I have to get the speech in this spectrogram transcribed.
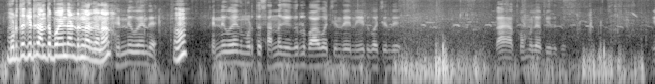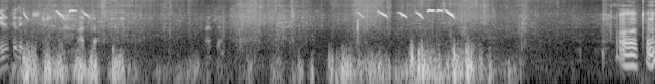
ముడత గిడత అంత పోయింది అంటున్నారు కదా? తెన్ని పోయింది? తెన్ని పోయింది ముడత సన్నగా ఎగురులు బాగా వచ్చింది నీట్గా వచ్చింది. కా కొమ్ములేపు ఇదికి ఇదుకుది అట్లా. అట్లా. ఓకేనా?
